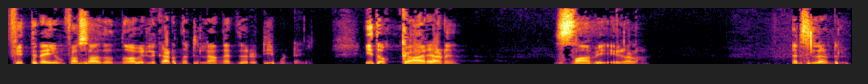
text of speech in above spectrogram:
ഫിത്നയും ഫസാദൊന്നും അവരിൽ കടന്നിട്ടില്ല. അങ്ങനത്തെ ഒരു ടീം ഉണ്ടായിരുന്നു ഇതൊക്കെ ആരാണ്? സാബികളാണ്. മനസ്സിലാണ്ടല്ലോ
